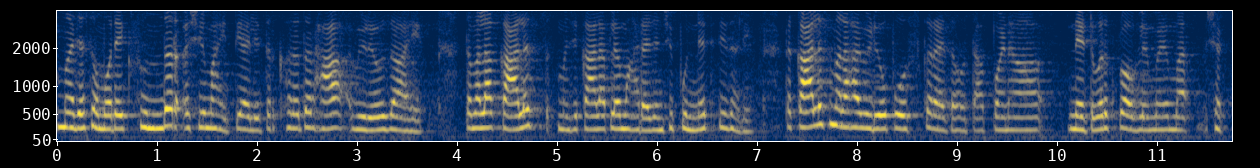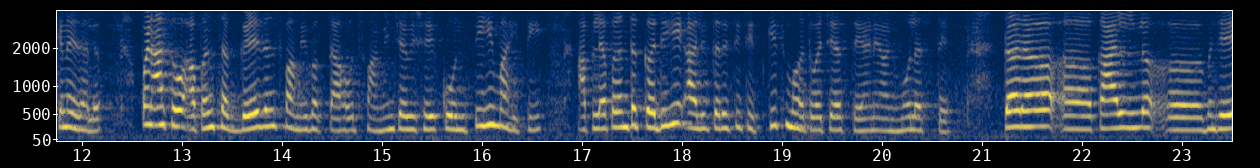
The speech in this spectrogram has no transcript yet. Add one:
माझ्यासमोर एक सुंदर अशी माहिती आली तर खरं तर हा व्हिडिओ जो आहे तर मला कालच म्हणजे काल आपल्या महाराजांची पुण्यतिथी झाली. तर कालच मला हा व्हिडिओ पोस्ट करायचा होता पण नेटवर्क प्रॉब्लेममुळे मा शक्य नाही झालं. पण असो आपण सगळेजण स्वामी भक्त आहोत स्वामींच्याविषयी कोणतीही माहिती आपल्यापर्यंत कधीही आली तरी ती तितकीच महत्त्वाची असते आणि अनमोल असते. तर काल म्हणजे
